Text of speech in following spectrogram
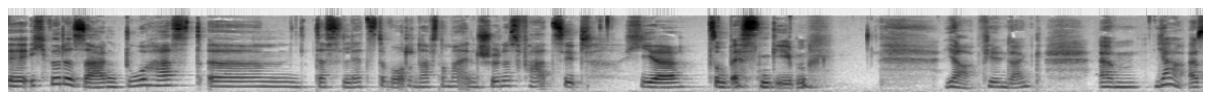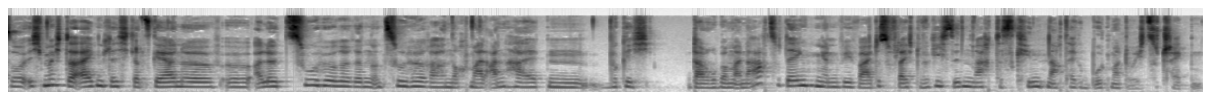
Äh, ich würde sagen, du hast ähm, das letzte Wort und darfst nochmal ein schönes Fazit hier zum Besten geben. Ja, vielen Dank. Ähm, ja, also ich möchte eigentlich ganz gerne äh, alle Zuhörerinnen und Zuhörer nochmal anhalten, wirklich darüber mal nachzudenken, inwieweit es vielleicht wirklich Sinn macht, das Kind nach der Geburt mal durchzuchecken.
